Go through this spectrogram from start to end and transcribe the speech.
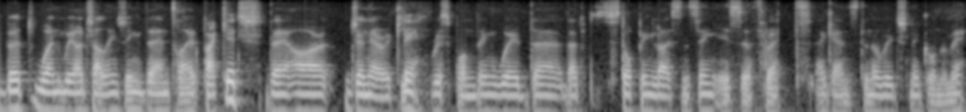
But when we are challenging the entire package, they are generically responding with uh, that stopping licensing is a threat against the Norwegian economy.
